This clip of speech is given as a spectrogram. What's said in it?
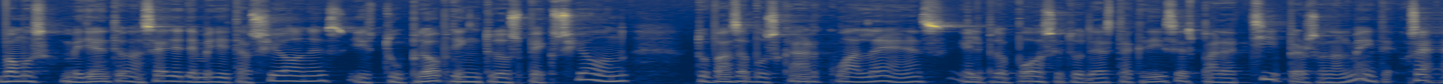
vamos, mediante una serie de meditaciones y tu propia introspección, tú vas a buscar cuál es el propósito de esta crisis para ti personalmente. O sea,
